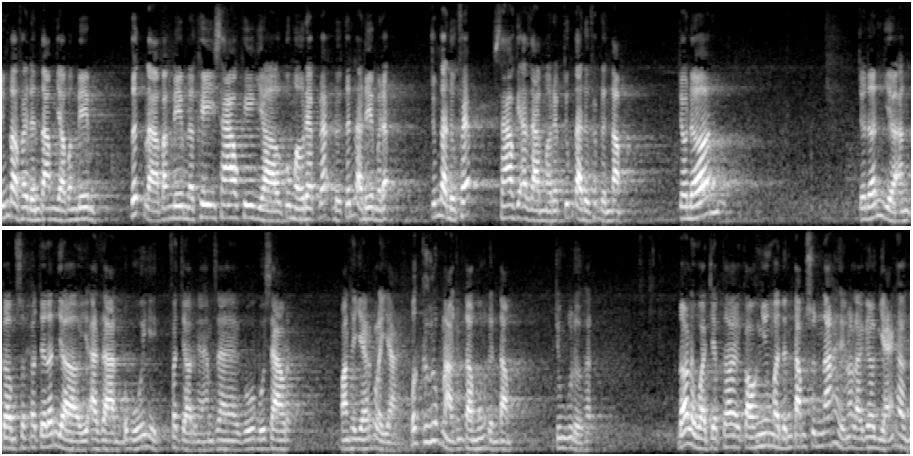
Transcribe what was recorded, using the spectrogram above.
Chúng ta phải định tâm vào ban đêm. Tức là ban đêm là khi, sau khi giờ của mờ đẹp đó, được tính là đêm rồi đó. Chúng ta được phép, sau khi azan mờ đẹp, chúng ta được phép định tâm. Cho đến cho đến giờ ăn cơm cho đến giờ azan của buổi gì? Phát chờ ngày hôm sau của buổi sau đó. Khoảng thời gian rất là dài. Bất cứ lúc nào chúng ta muốn định tâm, chúng cũng được hết đó là quà chẹp thôi. Còn nhưng mà định tâm sunnah thì nó lại đơn giản hơn.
